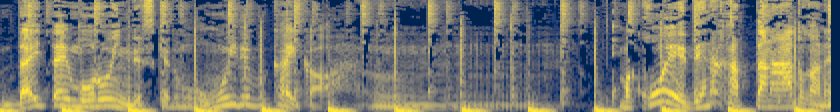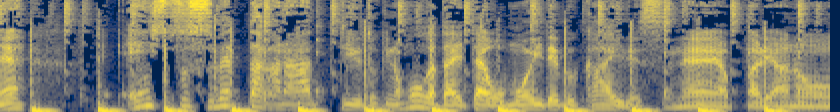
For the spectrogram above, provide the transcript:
大体脆いんですけども、思い出深いか。うん。まあ、声出なかったなとかね。演出滑ったかなっていう時の方が大体思い出深いですね。やっぱりあの、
